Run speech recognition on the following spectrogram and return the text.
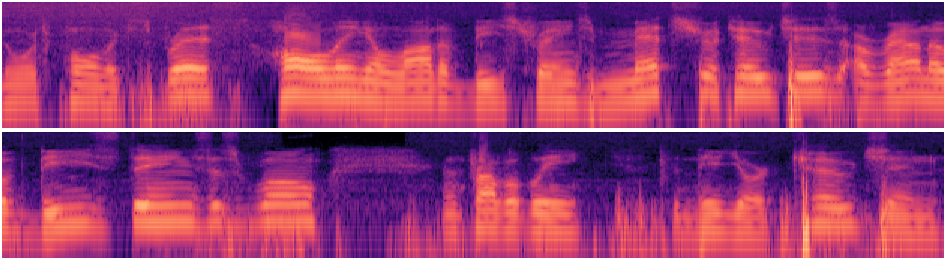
North Pole Express hauling a lot of these trains metro coaches around of these things as well and probably the New York coach and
